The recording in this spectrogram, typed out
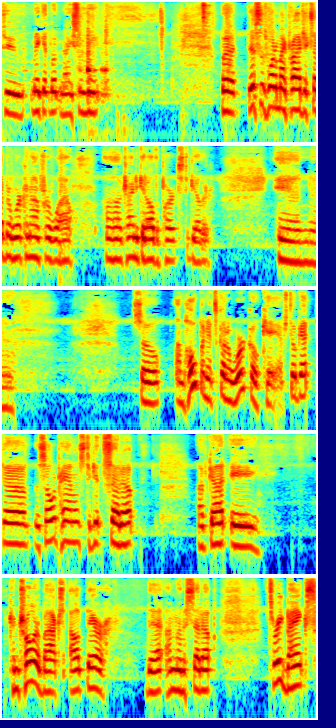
to make it look nice and neat. But this is one of my projects I've been working on for a while, uh, trying to get all the parts together. And uh, so I'm hoping it's going to work okay. I've still got uh, the solar panels to get set up. I've got a controller box out there that I'm going to set up three banks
